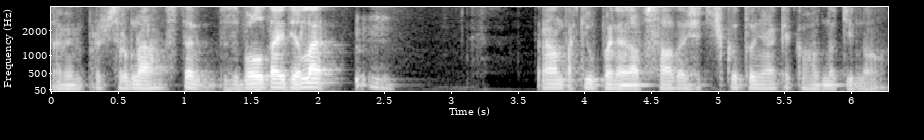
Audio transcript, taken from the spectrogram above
nevím, proč zrovna jste zvolil tady tyhle, nám taky úplně nenapsal, takže těžko to nějak jako hodnotit, no.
